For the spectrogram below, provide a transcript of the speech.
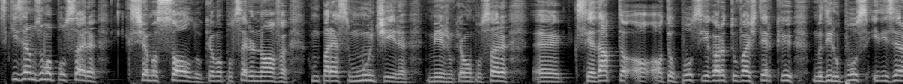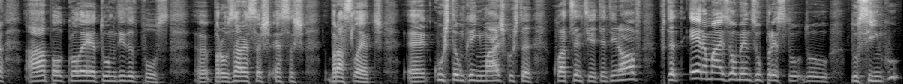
Se quisermos uma pulseira que se chama Soldo, que é uma pulseira nova, que me parece muito gira mesmo, que é uma pulseira uh, que se adapta ao, ao, teu pulso e agora tu vais ter que medir o pulso e dizer à Apple qual é a tua medida de pulso uh, para usar essas, essas braceletes. Uh, custa um bocadinho mais, custa 489, portanto era mais ou menos o preço do, do, do 5.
